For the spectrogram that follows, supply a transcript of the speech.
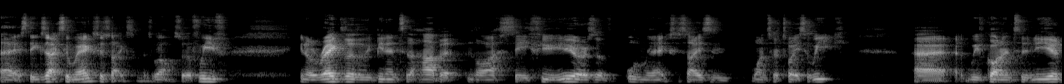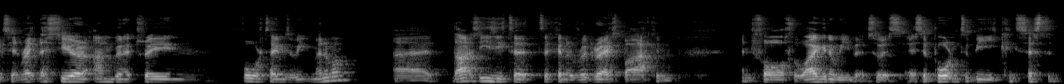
Uh, it's the exact same way exercise as well. So if we've, you know, regularly been into the habit in the last say few years of only exercising once or twice a week. Uh, we've gone into the new year and saying, right, this year I'm going to train four times a week minimum. Uh, that's easy to, to kind of regress back and, and fall off the wagon a wee bit. So it's, it's important to be consistent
